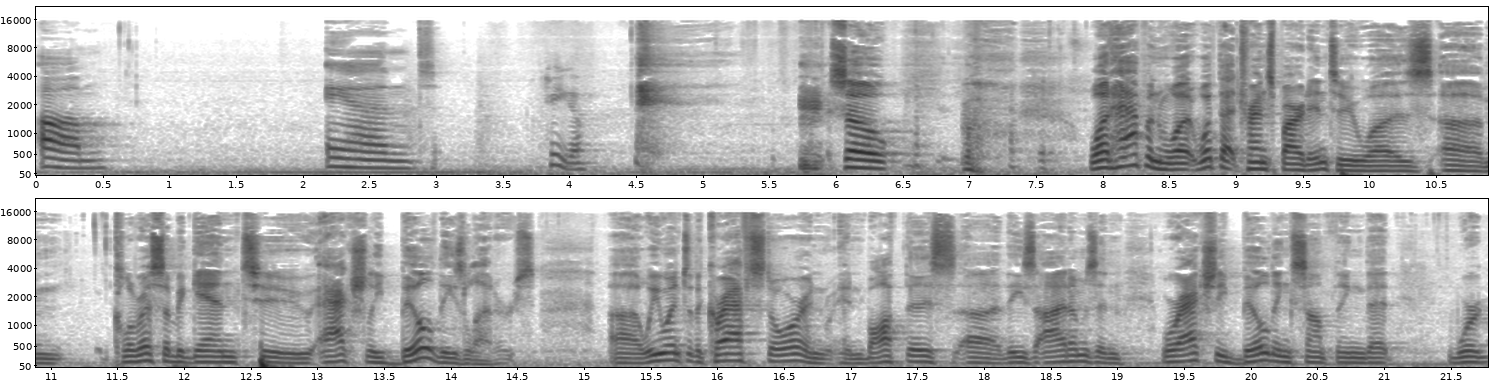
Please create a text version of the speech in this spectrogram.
Um, and here you go. so what happened what what that transpired into was um, Clarissa began to actually build these letters. Uh, we went to the craft store and, and bought this uh, these items, and we're actually building something that we're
